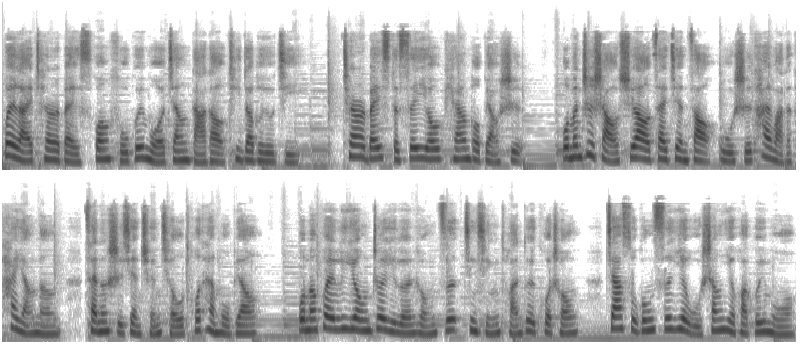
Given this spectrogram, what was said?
未来 Terabase 光伏规模将达到 TW 级。Terabase 的 CEO Campbell 表示：“我们至少需要再建造五十泰瓦的太阳能，才能实现全球脱碳目标。我们会利用这一轮融资进行团队扩充，加速公司业务商业化规模。”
